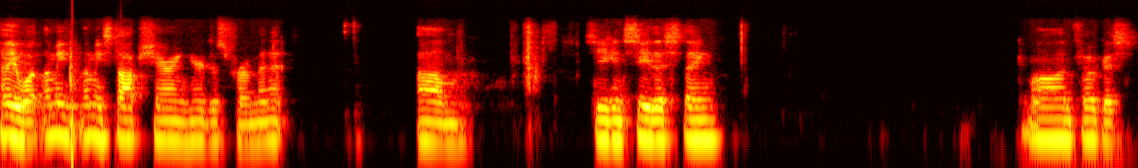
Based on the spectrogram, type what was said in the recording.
Tell you what, let me let me stop sharing here just for a minute. Um, so you can see this thing. Come on, focus.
